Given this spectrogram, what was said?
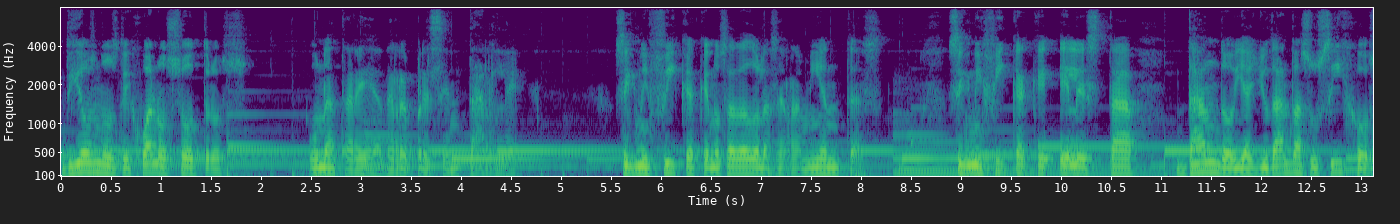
Dios nos dejó a nosotros una tarea de representarle. Significa que nos ha dado las herramientas, significa que Él está dando y ayudando a sus hijos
